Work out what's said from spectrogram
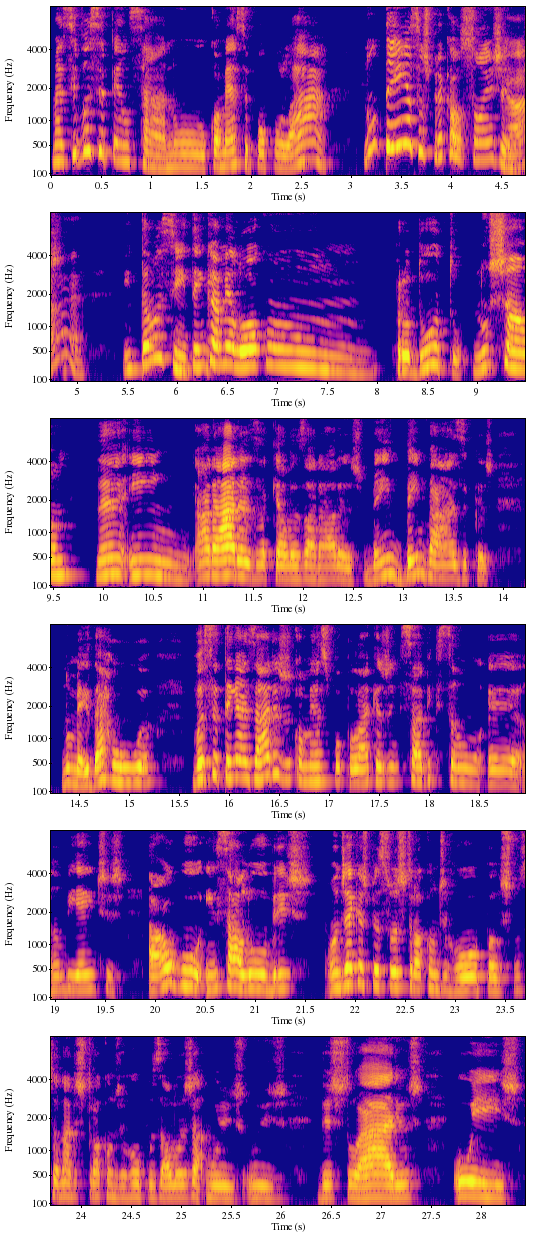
mas se você pensar no comércio popular, não tem essas precauções, gente. Ah, é. Então, assim, tem camelô com produto no chão, né? Em araras, aquelas araras bem, bem básicas, no meio da rua. Você tem as áreas de comércio popular que a gente sabe que são é, ambientes algo insalubres. Onde é que as pessoas trocam de roupa, os funcionários trocam de roupa, os, aloja os, os vestuários, os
